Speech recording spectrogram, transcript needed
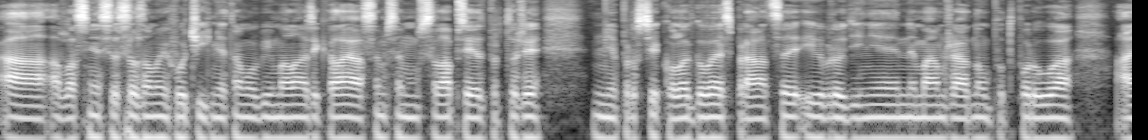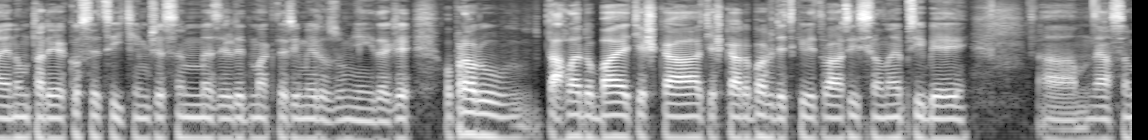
a, a vlastně se slzami v očích mě tam objímala a říkala, já jsem se musela přijet, protože mě prostě kolegové z práce i v rodině nemám žádnou podporu a, a jenom tady jako se cítím, že jsem mezi lidma, kteří mi rozumějí. Takže opravdu tahle doba je těžká, těžká doba vždycky vytváří silné příběhy. A já jsem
